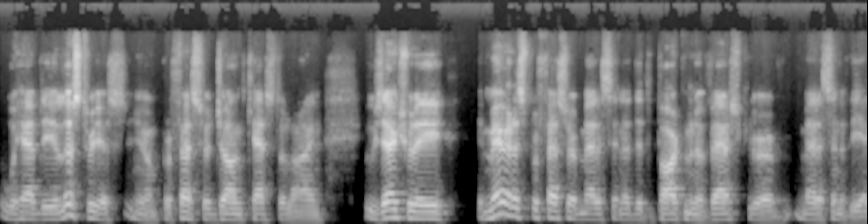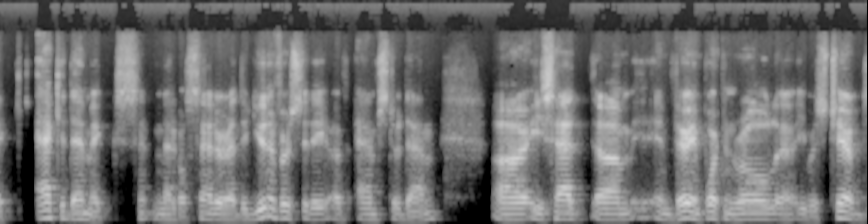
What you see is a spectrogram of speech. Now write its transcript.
we have the illustrious you know, Professor John Kastelein, who's actually emeritus professor of medicine at the Department of Vascular Medicine of the Academics Medical Center at the University of Amsterdam. Uh, he's had um, a very important role. Uh, he was chair of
